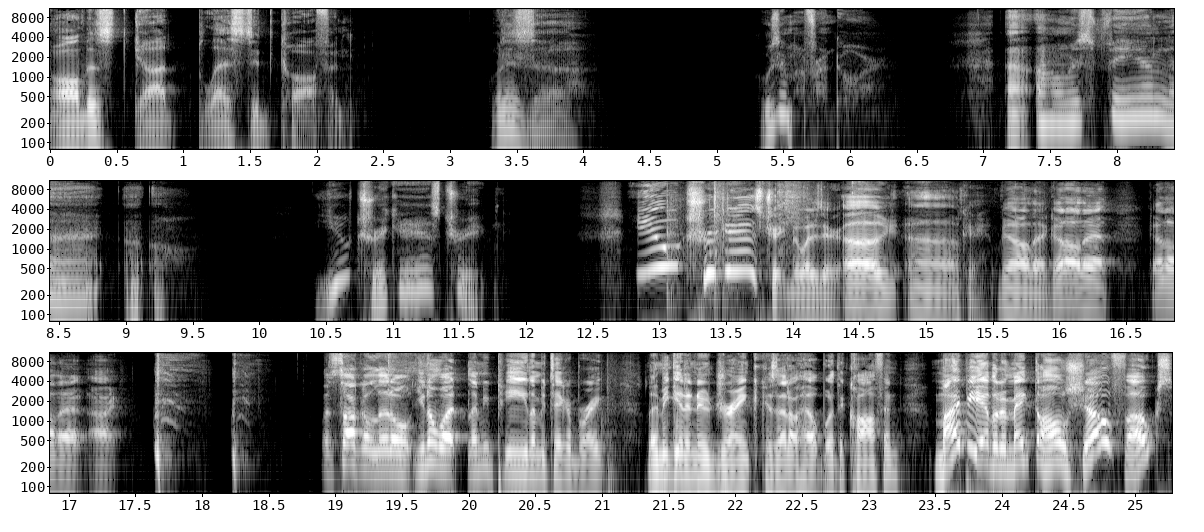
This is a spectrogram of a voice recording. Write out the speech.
All this God blessed coughing. What is uh? Who's at my front door? I always feel like uh oh. You trick ass trick. You trick ass trick. Nobody's there. Uh, uh, okay. Got all that. Got all that. Got all that. All right. Let's talk a little. You know what? Let me pee. Let me take a break. Let me get a new drink because that'll help with the coughing. Might be able to make the whole show, folks.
